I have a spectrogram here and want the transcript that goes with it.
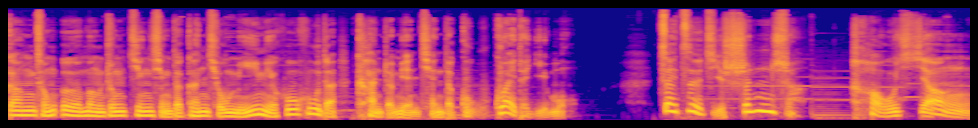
刚从噩梦中惊醒的甘球迷迷糊糊的看着面前的古怪的一幕，在自己身上，好像、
